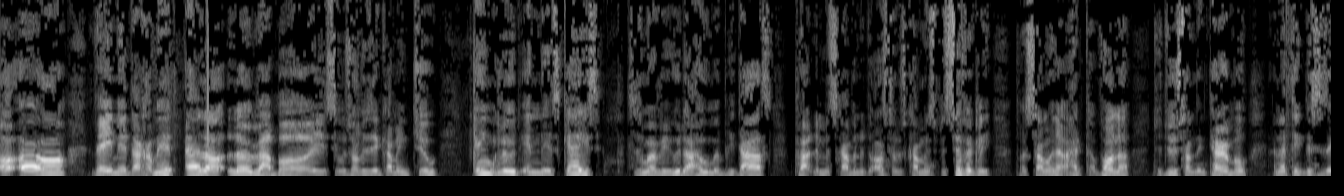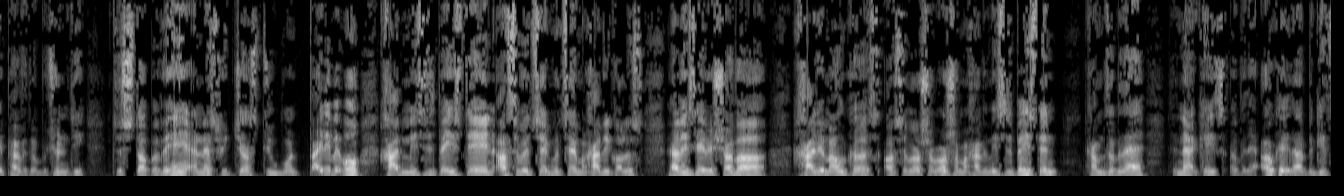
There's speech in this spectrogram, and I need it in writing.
oh, oh, Veimid Ella, rabbis. It was obviously coming to include in this case this is where Yehuda whom Blidas, Pratlim Eskavanut also was coming specifically for someone that had Kavona to do something terrible, and I think this is a perfect opportunity to stop over here, unless we just do one tiny bit more. Chavis is based in Asavet Shek with Sem Chavi Golus, Ravi Zevi Shava, Chavi Malkus, Asa Rosha Rosha, Chavi based in, comes over there, in that case over there. Okay, that begins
